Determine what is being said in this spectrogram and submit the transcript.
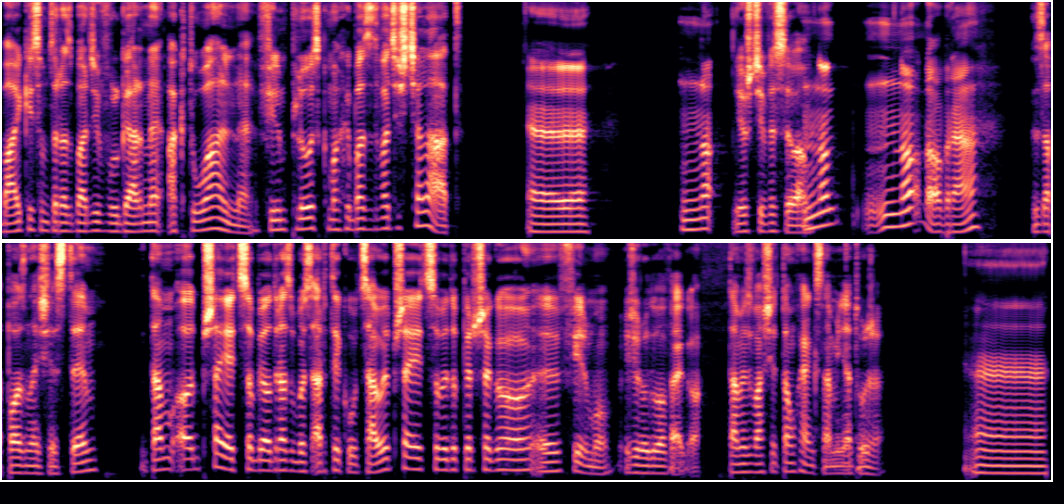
bajki są coraz bardziej wulgarne, aktualne. Film Plusk ma chyba z 20 lat. E, No, Już ci wysyłam. no, no dobra. Zapoznaj się z tym. Tam o, przejedź sobie od razu, bo jest artykuł cały, przejedź sobie do pierwszego y, filmu źródłowego. Tam jest właśnie Tom Hanks na miniaturze. Eee,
